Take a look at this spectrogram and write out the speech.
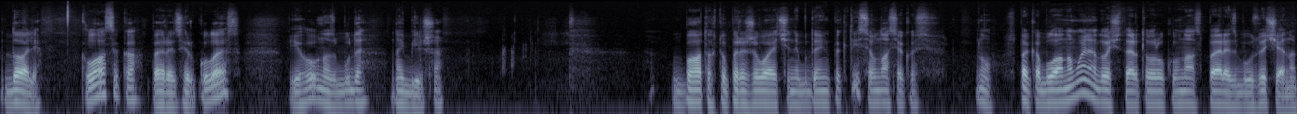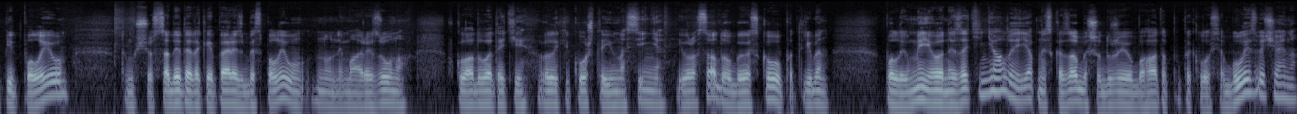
Далі. Класика, перець Геркулес. Його в нас буде найбільше. Багато хто переживає, чи не буде він пектися. У нас якось ну, спека була аномальна 24-го року. У нас перець був, звичайно, під поливом. Тому що садити такий перець без поливу, ну немає резону вкладувати ті великі кошти і в насіння, і в розсаду, обов'язково потрібен полив. Ми його не затіняли, я б не сказав би, що дуже його багато попеклося. Були, звичайно,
